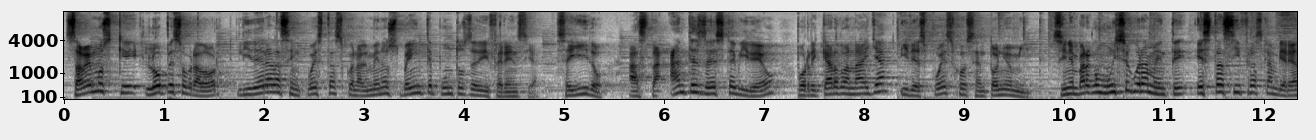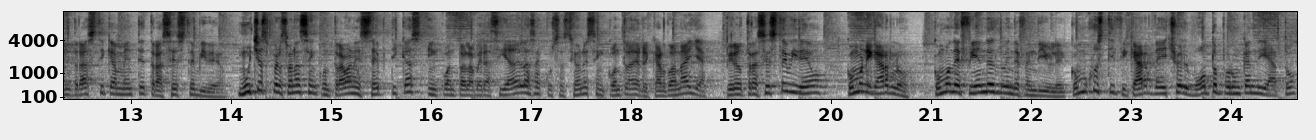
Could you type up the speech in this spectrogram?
sabemos que López Obrador lidera las encuestas con al menos 20 puntos de diferencia, seguido hasta antes de este video por Ricardo Anaya y después José Antonio Mit. Sin embargo, muy seguramente estas cifras cambiarán drásticamente tras este video. Muchas personas se encontraban escépticas en cuanto a la veracidad de las acusaciones en contra de Ricardo Anaya, pero tras este video, ¿cómo negarlo? ¿Cómo defiendes lo indefendible? ¿Cómo justificar de hecho el voto por un candidato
